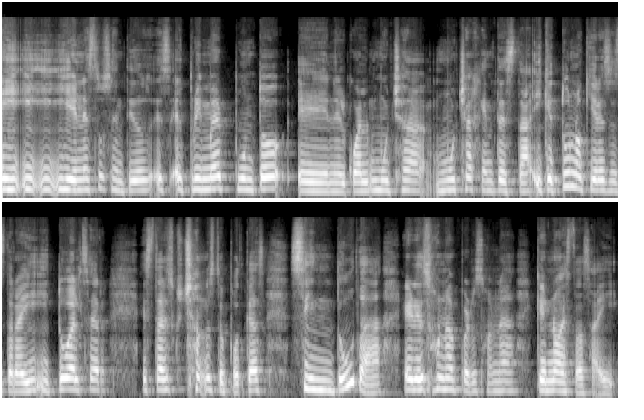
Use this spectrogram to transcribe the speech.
Y, en estos sentidos es el primer punto eh, en el cual mucha, mucha gente está y que tú no quieres estar ahí y tú al ser, estar escuchando este podcast, sin duda eres una persona que no estás ahí,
